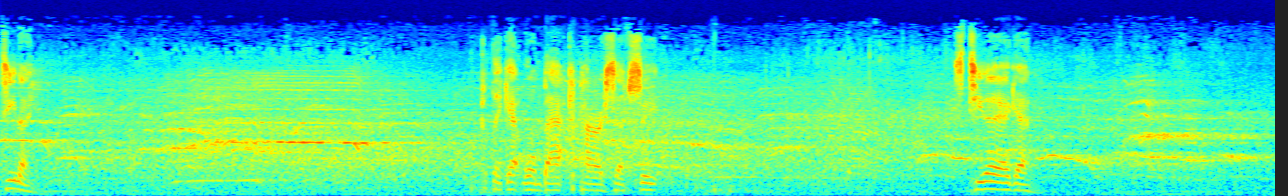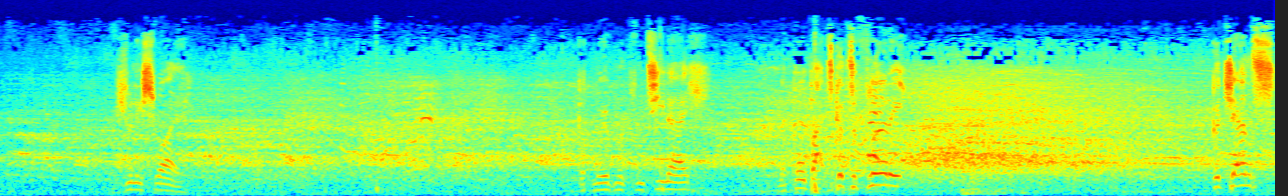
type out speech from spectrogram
Thiney. Could they get one back, Paris FC? It's Thiney again. Julie Schweier. Good movement from Thiney. And the pullback's good to Fleury. Good chance.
